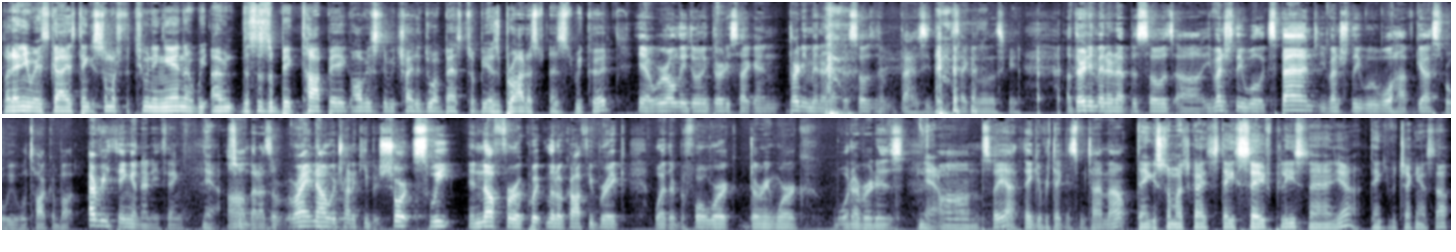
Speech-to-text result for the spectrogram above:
But anyways, guys, thank you so much for tuning in. We I mean, this is a big topic. Obviously, we try to do our best to be as broad as, as we could. Yeah, we're only doing 30 second, 30 minute episodes. I see 30 seconds on the screen. Uh, 30 minute episodes. Uh, eventually, we'll expand. Eventually, we will have guests where we will talk about everything and anything. Yeah, so- Um, but as of right now, we're trying to keep it short, sweet, enough for a quick little coffee break, whether before work, during work, whatever it is. Yeah. Um. So yeah, thank you for taking some time out. Thank you so much, guys. Stay safe, please, and yeah, thank you for checking us out.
